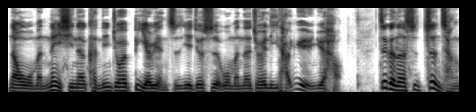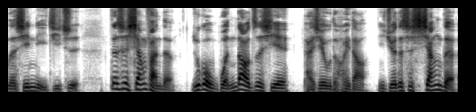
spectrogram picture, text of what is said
那我们内心呢肯定就会避而远之，也就是我们呢就会离它越远越好。这个呢是正常的心理机制。但是相反的，如果闻到这些排泄物的味道，你觉得是香的，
